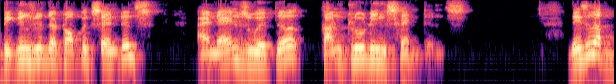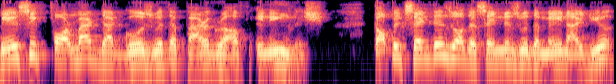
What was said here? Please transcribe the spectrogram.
begins with the topic sentence and ends with the concluding sentence. This is a basic format that goes with a paragraph in English. Topic sentence or the sentence with the main idea,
